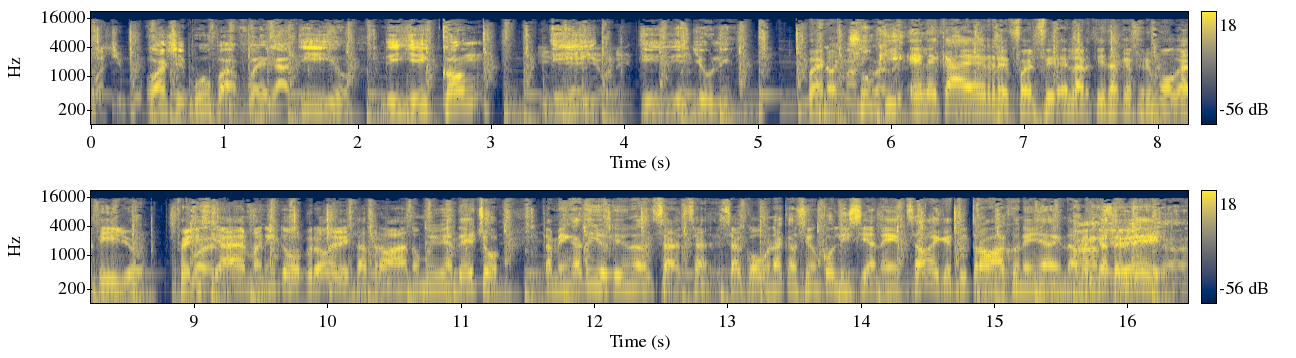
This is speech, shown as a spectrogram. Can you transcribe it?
Guachipupa. Guachipupa, fue Gatillo, DJ Con Y y, DJ Juni. Bueno, ¿Qué más Chucky LKR fue el, el artista que firmó Gatillo. Felicidades, hermanito, brother, estás trabajando muy bien. De hecho, también Gatillo tiene una- sa- sa- sacó una canción con Licianet, ¿sabes? Que tú trabajas con ella en América sí, TV. claro.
